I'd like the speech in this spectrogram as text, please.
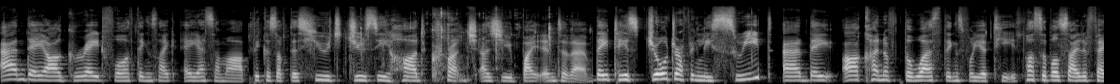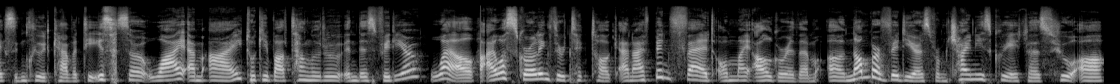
and they are great for things like ASMR because of this huge, juicy, hard crunch as you bite into them. They taste jaw-droppingly sweet, and they are kind of the worst things for your teeth. Possible side effects include cavities. So why am I talking about tanghulu in this video? Well, I was scrolling through TikTok and I've been fed on my algorithm a number of videos from Chinese creators who are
